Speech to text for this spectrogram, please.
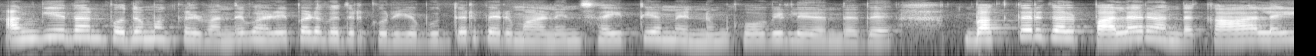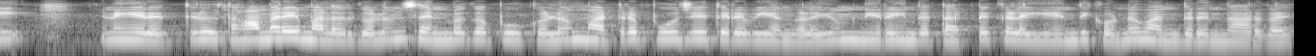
அங்கேதான் பொதுமக்கள் வந்து வழிபடுவதற்குரிய புத்தர் பெருமானின் சைத்தியம் என்னும் கோவில் இருந்தது. பக்தர்கள் பலர் அந்த காலை நேரத்தில் தாமரை மலர்களும் செண்பக பூக்களும் மற்ற பூஜை திரவியங்களையும் நிறைந்த தட்டுக்களை ஏந்தி கொண்டு வந்திருந்தார்கள்.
